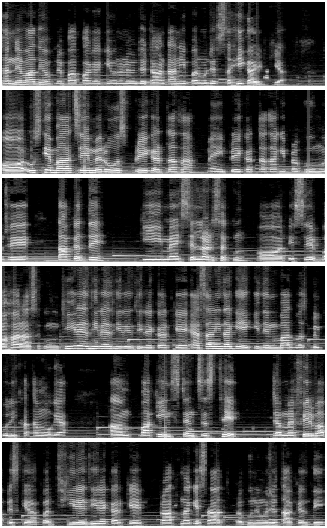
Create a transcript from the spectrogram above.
धन्यवादी हूँ अपने पापा का कि उन्होंने मुझे डांटा नहीं पर मुझे सही गाइड किया। और उसके बाद से मैं रोज प्रे करता था मैं ही प्रे करता था कि प्रभु मुझे ताकत दे कि मैं इससे लड़ सकूँ और इससे बाहर आ सकूँ। धीरे धीरे धीरे धीरे करके ऐसा नहीं था कि एक ही दिन बाद बस बिल्कुल ही खत्म हो गया। um, बाकी इंस्टेंसेस थे जब मैं फिर वापस गया पर धीरे धीरे करके प्रार्थना के साथ प्रभु ने मुझे ताकत दी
